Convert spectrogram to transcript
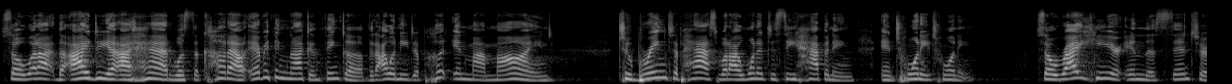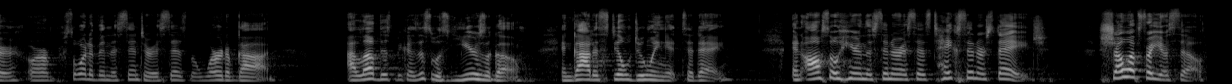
So what I the idea I had was to cut out everything that I can think of that I would need to put in my mind to bring to pass what I wanted to see happening in 2020. So right here in the center or sort of in the center it says the word of God. I love this because this was years ago and God is still doing it today. And also here in the center, it says, take center stage. Show up for yourself.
